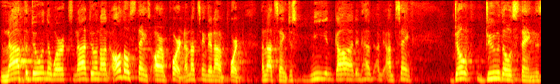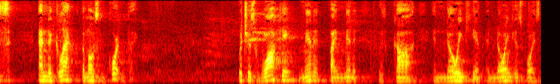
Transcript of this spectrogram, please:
not the doing the works, not doing all those things are important. I'm not saying they're not important. I'm not saying just me and God and have I'm saying don't do those things and neglect the most important thing, which is walking minute by minute with God and knowing Him and knowing His voice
